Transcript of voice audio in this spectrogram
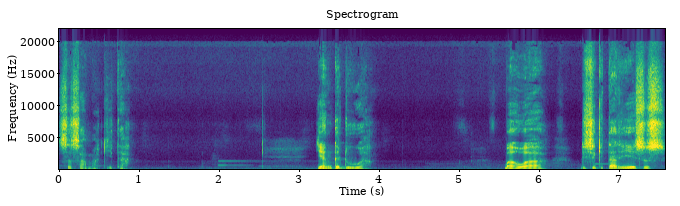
sesama kita. Yang kedua, bahwa di sekitar Yesus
